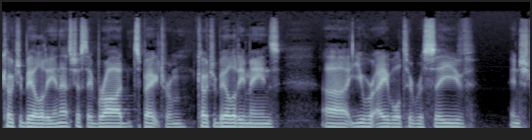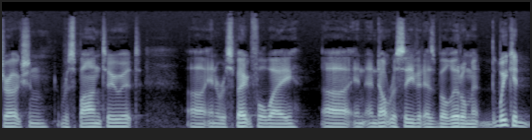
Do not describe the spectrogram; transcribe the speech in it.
coachability, and that's just a broad spectrum. Coachability means uh, you were able to receive instruction, respond to it uh, in a respectful way, uh, and and don't receive it as belittlement. We could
